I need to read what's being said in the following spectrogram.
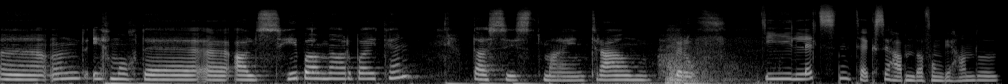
und ich möchte als Hebamme arbeiten. Das ist mein Traumberuf. Die letzten Texte haben davon gehandelt,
